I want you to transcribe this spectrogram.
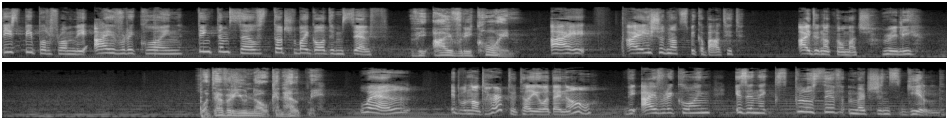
These people from the Ivory Coin think themselves touched by God Himself. The ivory coin. I. I should not speak about it. I do not know much, really. Whatever you know can help me. Well, it will not hurt to tell you what I know. The Ivory Coin is an exclusive merchants guild.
